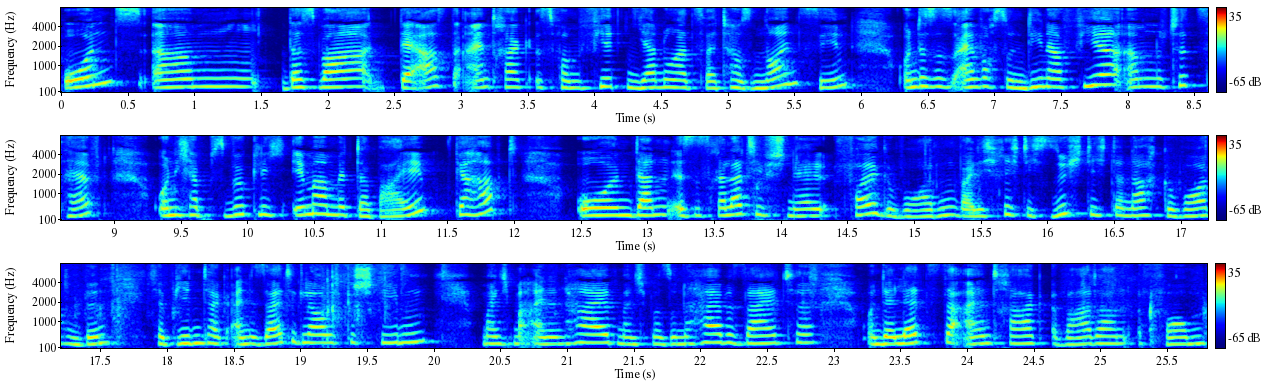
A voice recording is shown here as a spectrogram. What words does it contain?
Und ähm, das war, der erste Eintrag ist vom 4. Januar 2019 und es ist einfach so ein DIN A4 ähm, Notizheft und ich habe es wirklich immer mit dabei gehabt und dann ist es relativ schnell voll geworden, weil ich richtig süchtig danach geworden bin. Ich habe jeden Tag eine Seite, glaube ich, geschrieben, manchmal eineinhalb, manchmal so eine halbe Seite. Und der letzte Eintrag war dann vom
